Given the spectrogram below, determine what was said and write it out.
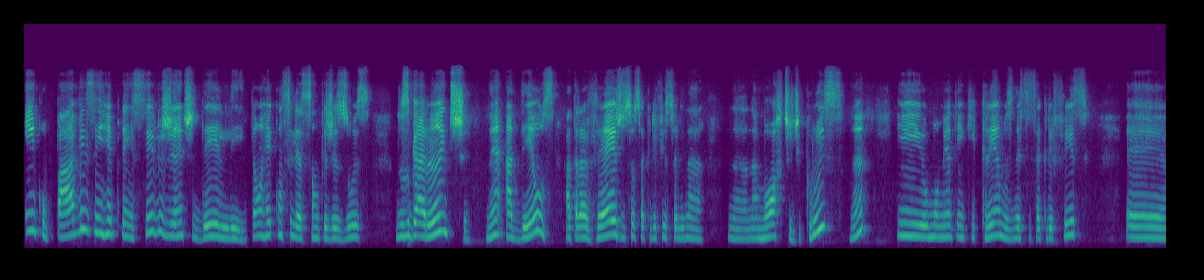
inculpáveis e irrepreensíveis diante dele. Então a reconciliação que Jesus nos garante, né, a Deus através do seu sacrifício ali na, na, na morte de cruz, né? E o momento em que cremos nesse sacrifício é,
